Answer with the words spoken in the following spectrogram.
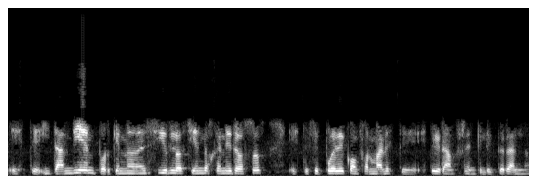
este, y también, por qué no decirlo, siendo generosos, este, se puede conformar este, este gran frente electoral. ¿no?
